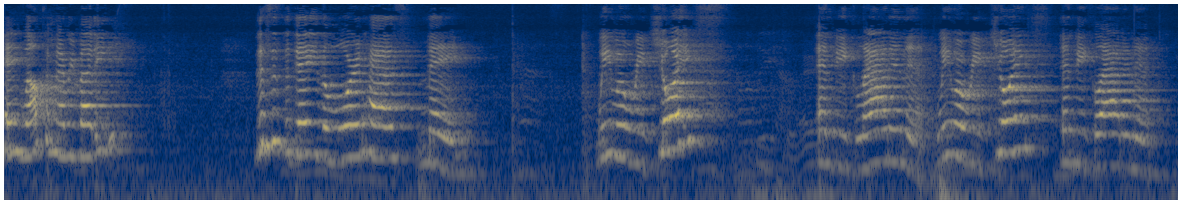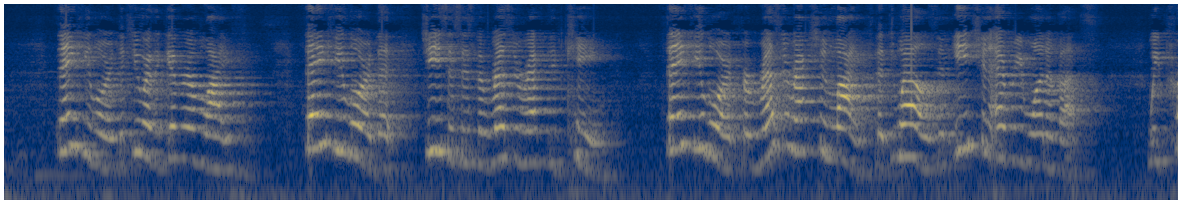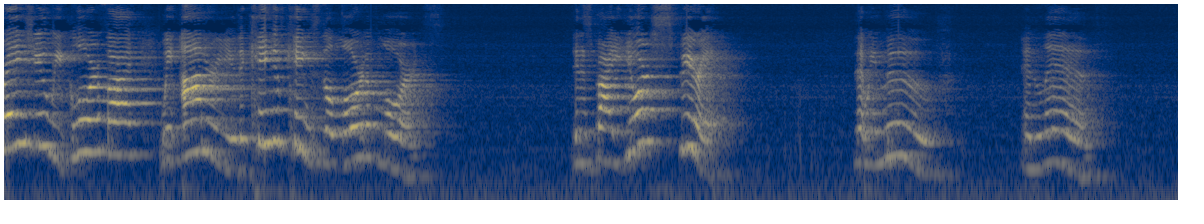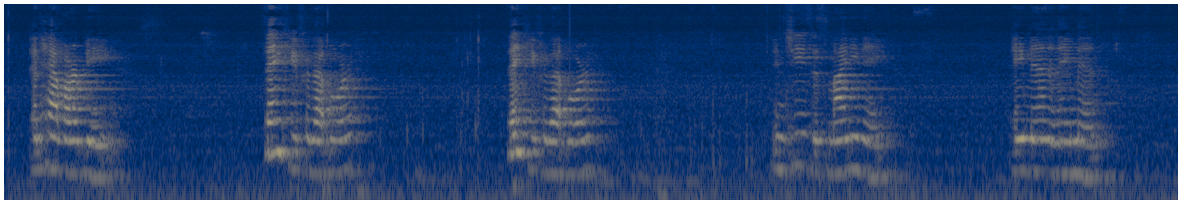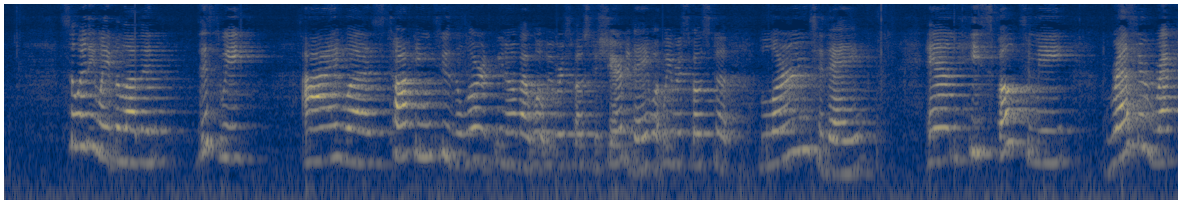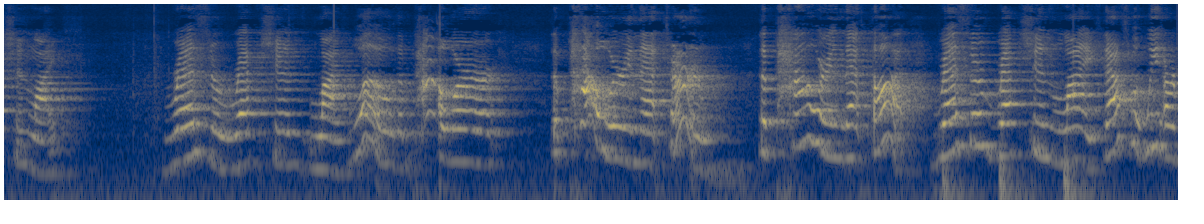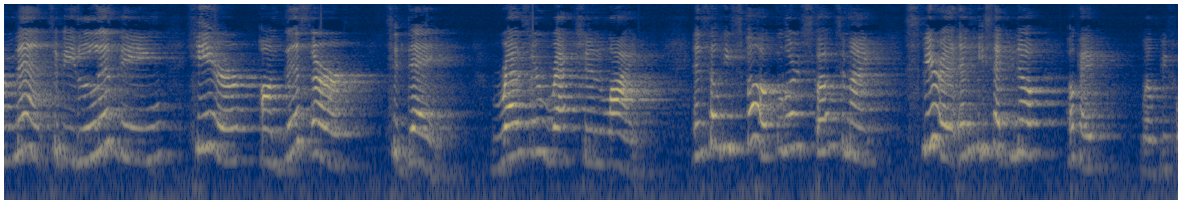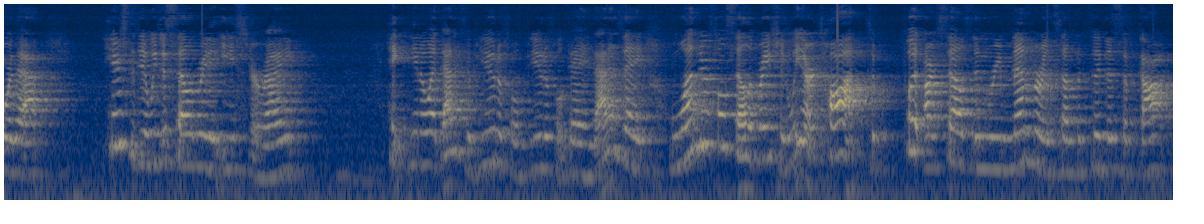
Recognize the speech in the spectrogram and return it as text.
Okay, welcome everybody. This is the day the Lord has made. We will rejoice and be glad in it. We will rejoice and be glad in it. Thank you, Lord, that you are the giver of life. Thank you, Lord, that Jesus is the resurrected King. Thank you, Lord, for resurrection life that dwells in each and every one of us. We praise you, we glorify, we honor you, the King of kings, the Lord of lords. It is by your Spirit that we move and live and have our being. Thank you for that, Lord. Thank you for that, Lord. In Jesus' mighty name. Amen and amen. So, anyway, beloved, this week I was talking to the Lord, you know, about what we were supposed to share today, what we were supposed to learn today. And He spoke to me resurrection life. Resurrection life. Whoa, the power, the power in that term. The power in that thought. Resurrection life. That's what we are meant to be living here on this earth today. Resurrection life. And so he spoke, the Lord spoke to my spirit, and he said, You know, okay, well, before that, here's the deal. We just celebrated Easter, right? Hey, you know what? That is a beautiful, beautiful day. That is a wonderful celebration. We are taught to put ourselves in remembrance of the goodness of God.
